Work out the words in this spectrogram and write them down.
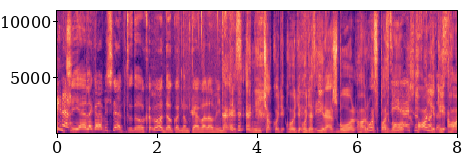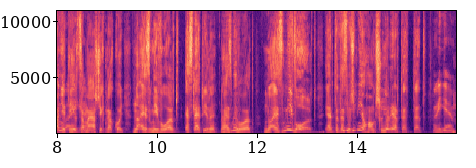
nincs írás... ilyen, legalábbis nem tudok. Gondolkodnom kell valamit. De ez ennyi csak, hogy, hogy, hogy az írásból, ha rossz paszba, ha annyit, ha annyit írsz igen. a másiknak, hogy na ez mi volt, ezt lehet írni, na ez mi volt? Na ez mi volt? Érted? Ezt most milyen hangsúlyjal értetted? Igen.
